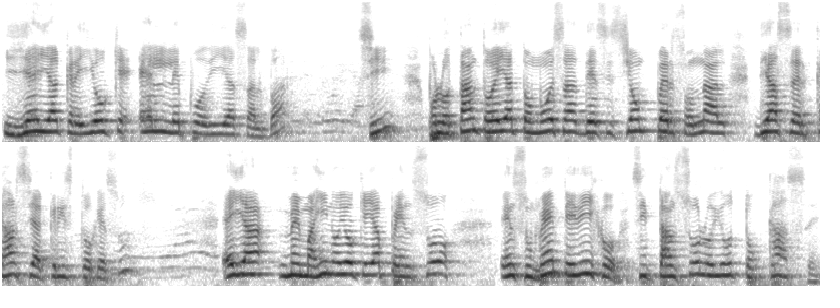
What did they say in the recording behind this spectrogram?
Y ella creyó que Él le podía salvar. ¿Sí? Por lo tanto, ella tomó esa decisión personal de acercarse a Cristo Jesús. Ella, me imagino yo que ella pensó en su mente y dijo, si tan solo yo tocase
